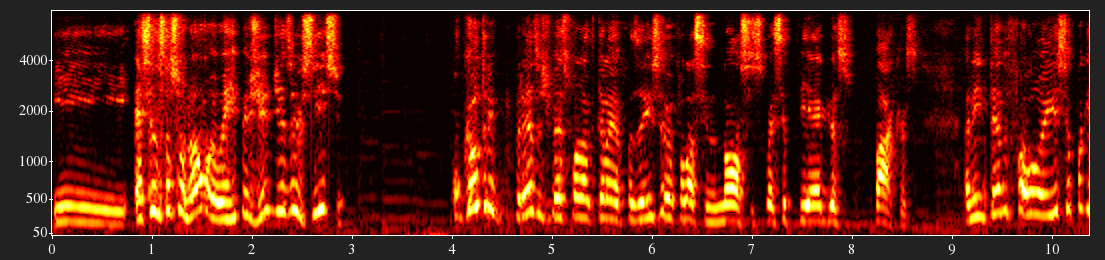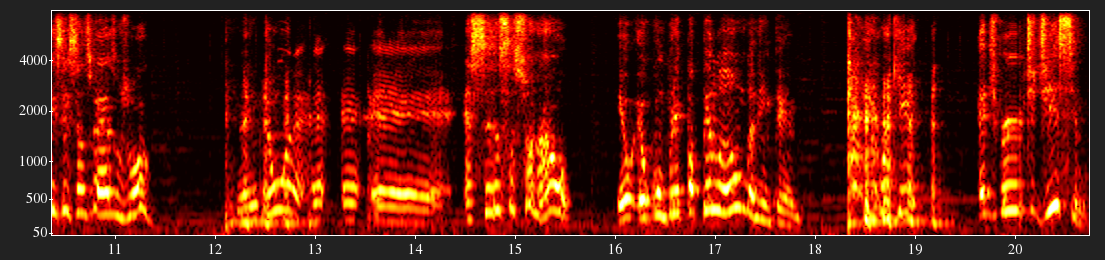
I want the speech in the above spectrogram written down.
E é sensacional, é um RPG de exercício. Qualquer outra empresa tivesse falado que ela ia fazer isso, eu ia falar assim, nossa, isso vai ser piegas pacas. A Nintendo falou isso e eu paguei 600 reais no jogo. Né? Então é, é, é, é, sensacional. Eu, eu comprei papelão da Nintendo. Porque é divertidíssimo.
